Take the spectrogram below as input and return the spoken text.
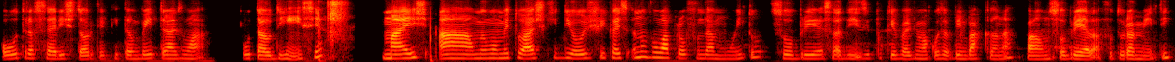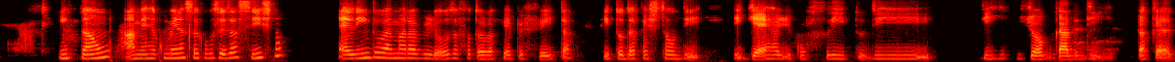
outra série histórica que também traz uma puta audiência. Mas a, o meu momento acho que de hoje fica isso. Eu não vou me aprofundar muito sobre essa Disney, porque vai vir uma coisa bem bacana falando sobre ela futuramente. Então, a minha recomendação é que vocês assistam. É lindo, é maravilhoso, a fotografia é perfeita. E toda a questão de, de guerra, de conflito, de, de jogada, de daquela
